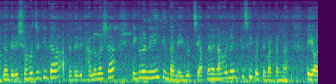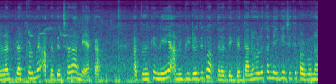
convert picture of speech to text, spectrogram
আপনাদের এই সহযোগিতা, আপনাদের এই ভালোবাসা এগুলো নিয়েই কিন্তু আমি এগুচ্ছি। আপনারা না হলে আমি কিছুই করতে পারতাম না। এই অনলাইন প্ল্যাটফর্মে আপনাদের ছাড়া আমি একা। আপনাদেরকে নিয়ে আমি ভিডিও দিব, আপনারা দেখবেন। তা না হলে তো আমি এগিয়ে যেতে পারব না।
